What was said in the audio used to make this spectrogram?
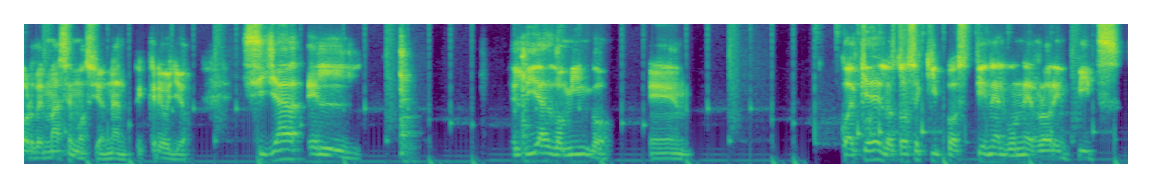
por demás emocionante, creo yo. Si ya el, el día domingo eh, cualquiera de los dos equipos tiene algún error en pits,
